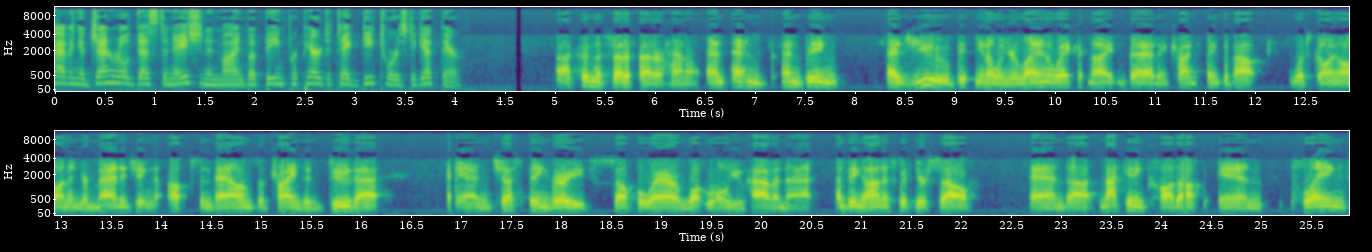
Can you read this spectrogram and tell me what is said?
having a general destination in mind, but being prepared to take detours to get there. I couldn't have said it better, Hannah. And and and being as you, you know, when you're laying awake at night in bed and trying to think about what's going on, and you're managing the ups and downs of trying to do that, and just being very self-aware of what role you have in that, and being honest with yourself, and uh, not getting caught up in playing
